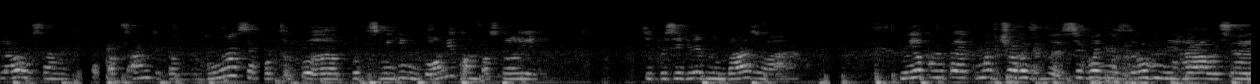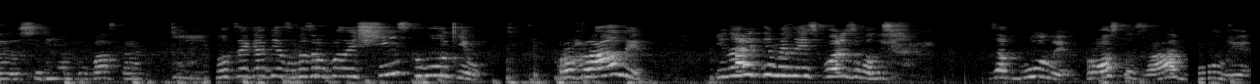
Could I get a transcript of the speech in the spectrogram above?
Кльово, саме типу пацан типу вдумався під, по- під своїм домиком построїть типу секретну базу. А... Ну я пам'ятаю, як ми вчора сьогодні з другом гралися з Сергієм Фулбастером. Ну це капець, ми зробили 6 луків, програли і навіть ними не использувалися. Забули, просто забули.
